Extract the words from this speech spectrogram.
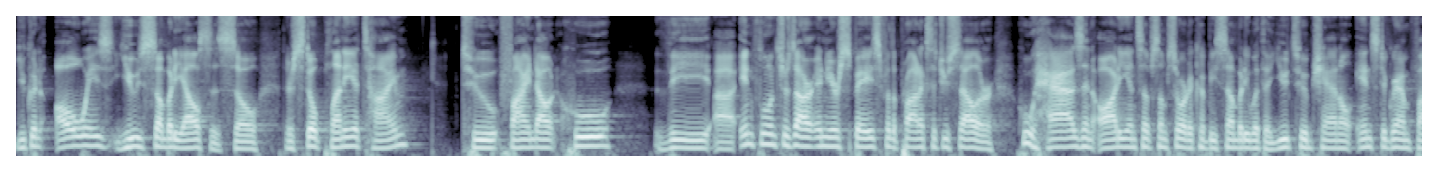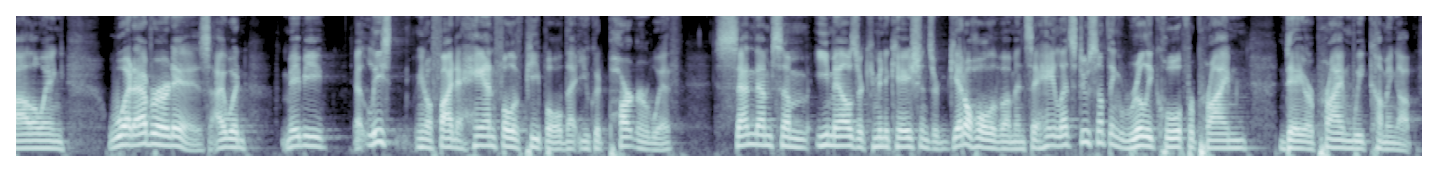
You can always use somebody else's. So there's still plenty of time to find out who the uh, influencers are in your space for the products that you sell or who has an audience of some sort. It could be somebody with a YouTube channel, Instagram following, whatever it is. I would maybe at least you know find a handful of people that you could partner with send them some emails or communications or get a hold of them and say hey let's do something really cool for prime Day or Prime Week coming up.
